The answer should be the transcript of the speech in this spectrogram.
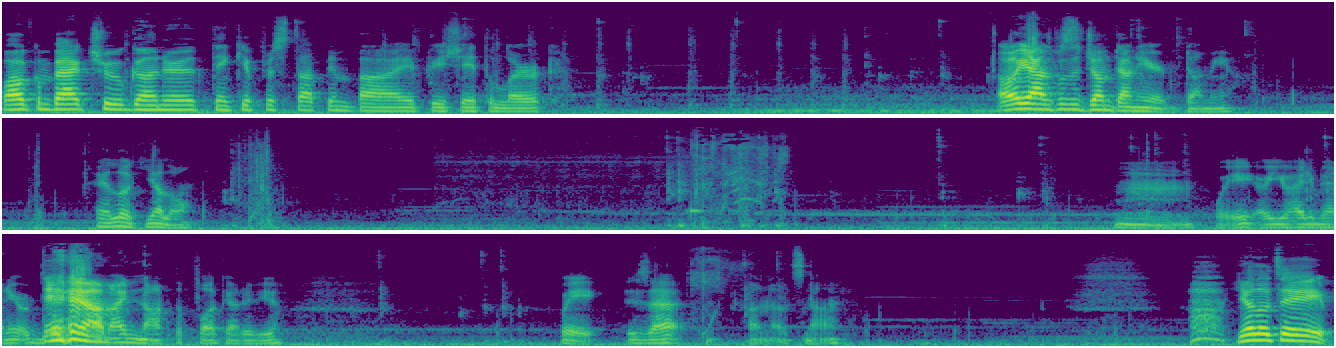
Welcome back, True Gunner. Thank you for stopping by. Appreciate the lurk. Oh yeah, I'm supposed to jump down here, dummy. Hey, look, yellow. Hmm, wait, are you hiding behind here? Damn, I knocked the fuck out of you. Wait, is that? Oh no, it's not. yellow tape!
